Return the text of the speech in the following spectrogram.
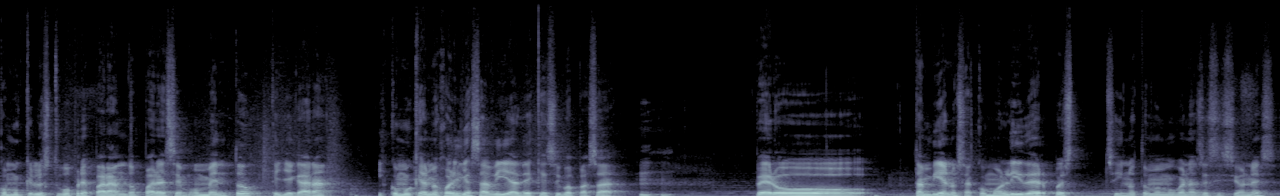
como que lo estuvo preparando para ese momento que llegara y como que a lo mejor él ya sabía de que eso iba a pasar. Ujú. Pero también, o sea, como líder, pues sí, no tomó muy buenas decisiones.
